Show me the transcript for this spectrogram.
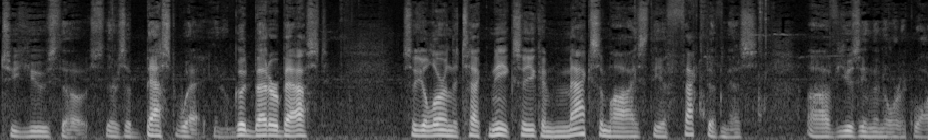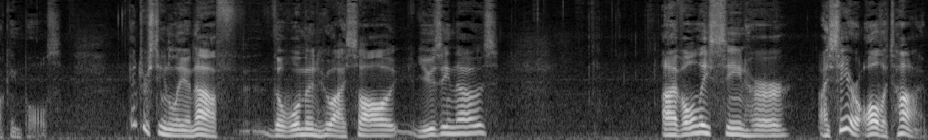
to use those. There's a best way, you know, good, better, best. So you'll learn the technique so you can maximize the effectiveness of using the Nordic walking poles. Interestingly enough, the woman who I saw using those, I've only seen her, I see her all the time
